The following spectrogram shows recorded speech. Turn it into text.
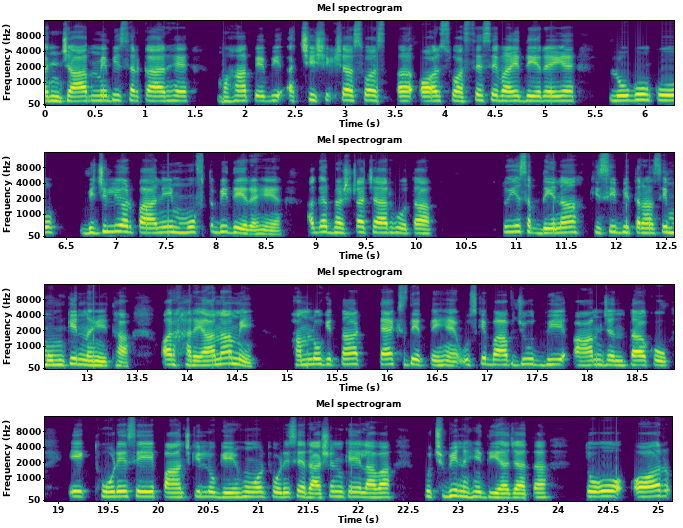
पंजाब में भी सरकार है, वहाँ पे भी अच्छी शिक्षा स्वास्थ्य और स्वास्थ्य सेवाएँ दे रहे हैं, लोगों को बिजली और पानी मुफ़्त भी दे रहे हैं। अगर भ्रष्टाचार होता तो ये सब देना किसी भी तरह से मुमकिन नहीं था। और हरियाणा में हम लोग इतना टैक्स देते हैं, उसके बावजूद भी आम जनता को एक थोड़े से पाँच किलो गेहूँ और थोड़े से राशन के अलावा कुछ भी नहीं दिया जाता। तो और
